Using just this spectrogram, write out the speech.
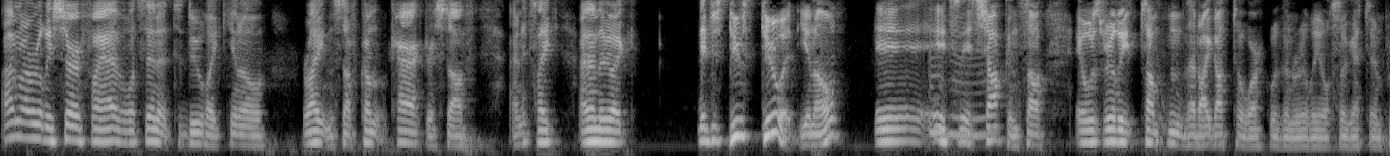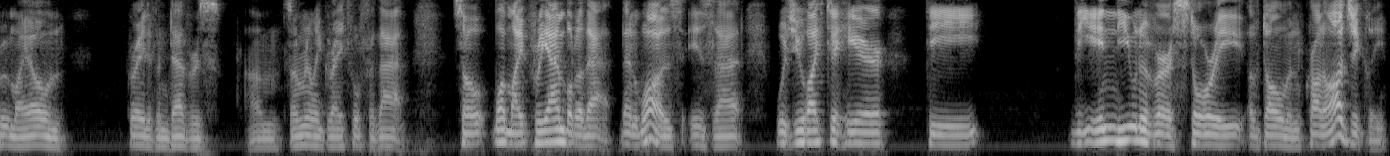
I'm not really sure if I have what's in it to do like you know write and stuff, come up with character stuff, and it's like, and then they're like, they just do do it, you know. It, It's it's Mhm. shocking. So it was really something that I got to work with and really also get to improve my own creative endeavors. Um, so I'm really grateful for that. So what my preamble to that then was is that would you like to hear the the in-universe story of Dolmen chronologically,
